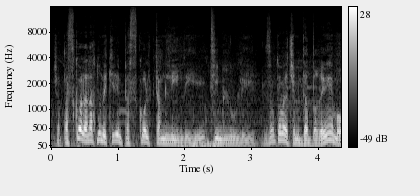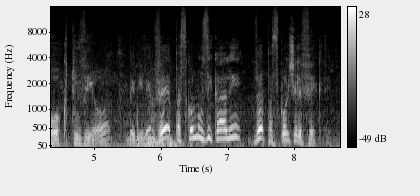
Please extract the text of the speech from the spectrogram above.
עכשיו, פסקול, אנחנו מכירים פסקול תמלילי, תמלולי, זאת אומרת שמדברים או כתוביות במילים, ופסקול מוזיקלי ופסקול של אפקטים.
